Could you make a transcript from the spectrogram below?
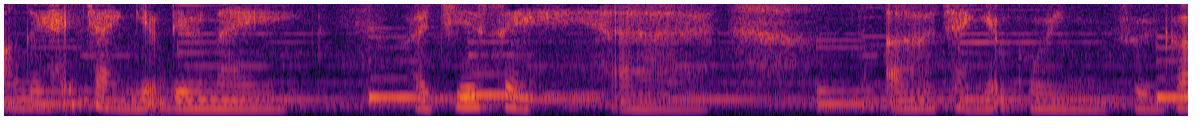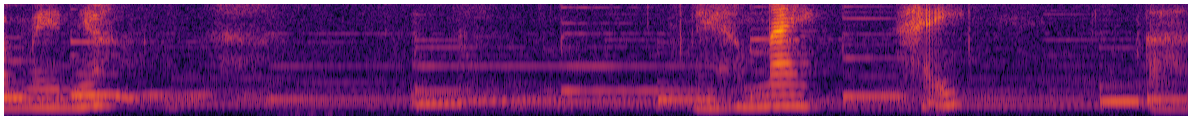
mọi người hãy trải nghiệm điều này và chia sẻ à, à, trải nghiệm của mình dưới comment nhé. Ngày hôm nay hãy à,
